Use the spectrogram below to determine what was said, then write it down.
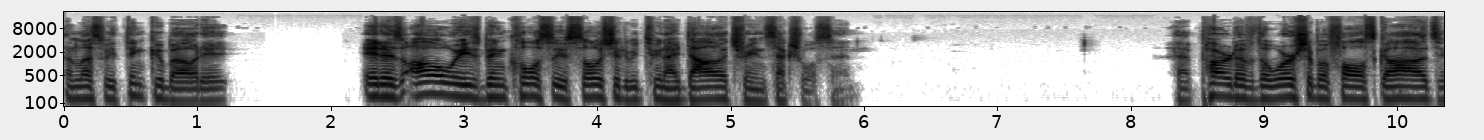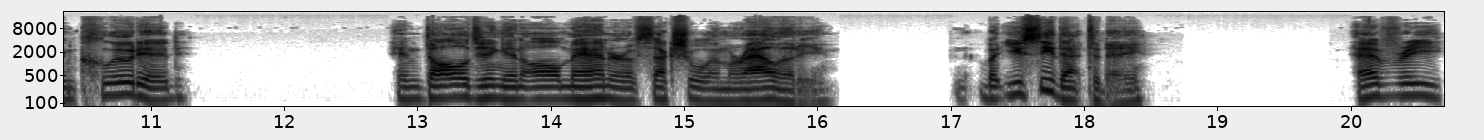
unless we think about it, it has always been closely associated between idolatry and sexual sin. That part of the worship of false gods included indulging in all manner of sexual immorality. But you see that today. Every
